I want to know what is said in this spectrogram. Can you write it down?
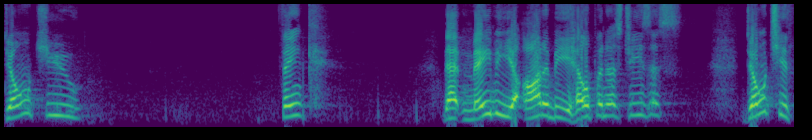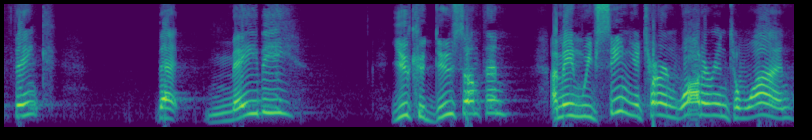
Don't you think that maybe you ought to be helping us, Jesus? Don't you think that maybe you could do something? I mean, we've seen you turn water into wine.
